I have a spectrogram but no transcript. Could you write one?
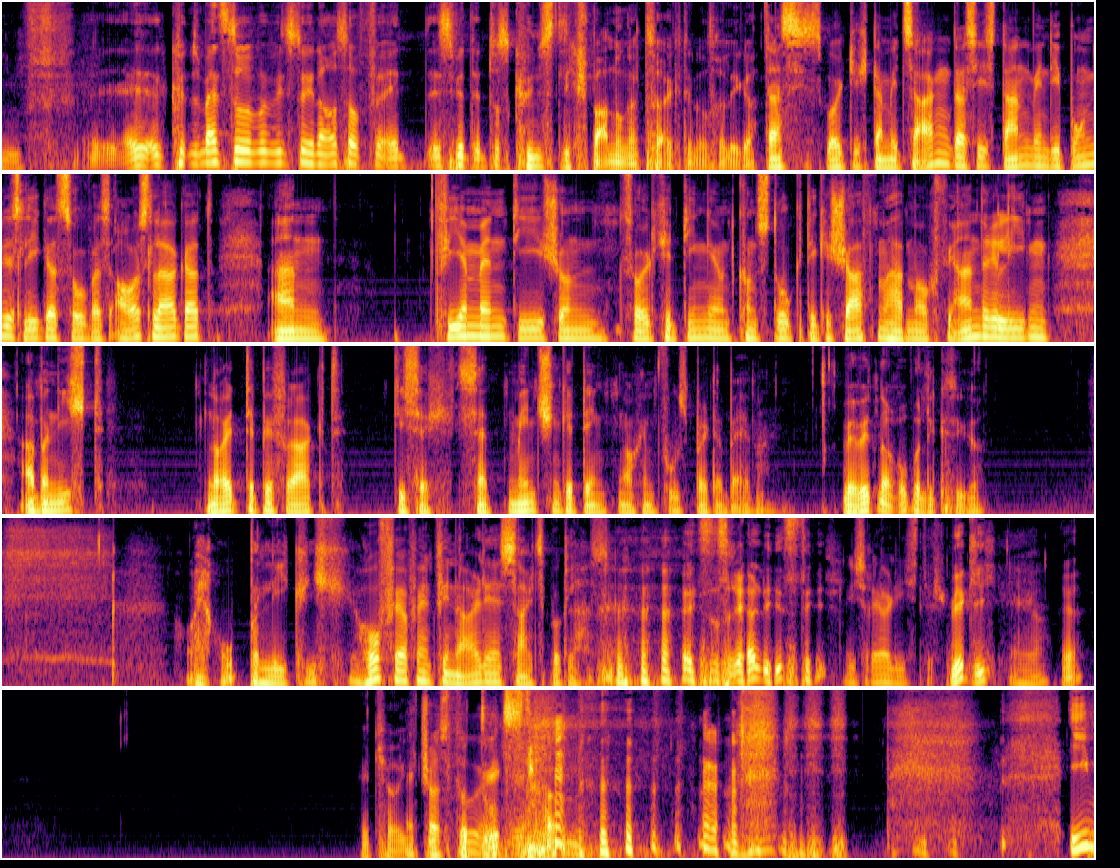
äh, meinst du, willst du hinaus auf, äh, es wird etwas künstlich Spannung erzeugt in unserer Liga? Das wollte ich damit sagen. Das ist dann, wenn die Bundesliga sowas auslagert an Firmen, die schon solche Dinge und Konstrukte geschaffen haben, auch für andere Ligen, aber nicht Leute befragt, die sich seit Menschengedenken auch im Fußball dabei waren. Wer wird ein Europa League-Sieger? Europa League. Ich hoffe auf ein Finale Salzburg-Glas. ist das realistisch? Ist realistisch. Wirklich? Ja. ja. ja. Jetzt schau ich Jetzt schaust du an. Ich,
